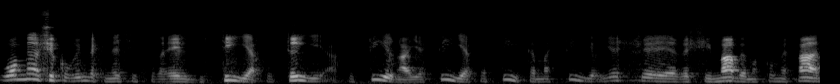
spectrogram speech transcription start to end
הוא אומר שקוראים לכנסת ישראל ביתי, אחותי, אחותי, רעייתי, יפתי, תמתי, יש אה, רשימה במקום אחד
